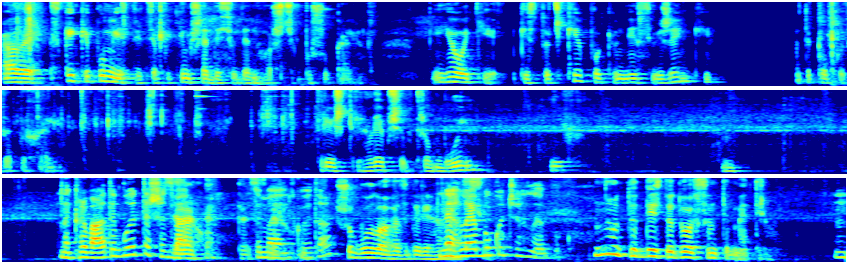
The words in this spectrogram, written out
Але скільки поміститься, потім ще десь один горщик пошукаю. І я оті кісточки, поки вони свіженькі, отако позапихаю. Трішки глибше втрамбую їх. Накривати будете ще зверху? Так, так, Земелькою, зверху. так? Щоб волога зберігалася. Не глибоко чи глибоко? Ну, десь до 2 сантиметрів. Угу.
